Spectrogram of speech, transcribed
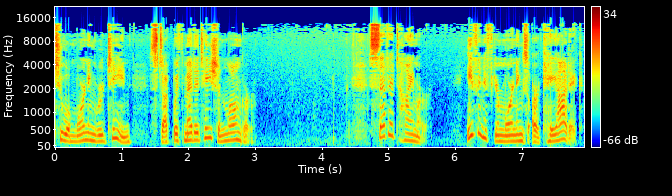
to a morning routine stuck with meditation longer. Set a timer. Even if your mornings are chaotic,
